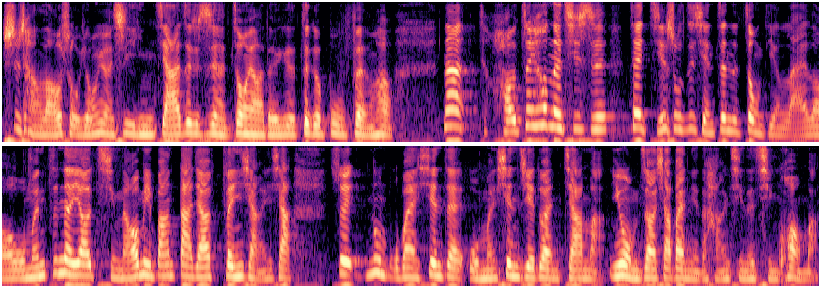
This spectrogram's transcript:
市场老手永远是赢家，这个是很重要的一个这个部分哈。那好，最后呢，其实，在结束之前，真的重点来了，我们真的要请老米帮大家分享一下。所以，诺博办现在我们现阶段加码，因为我们知道下半年的行情的情况嘛。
